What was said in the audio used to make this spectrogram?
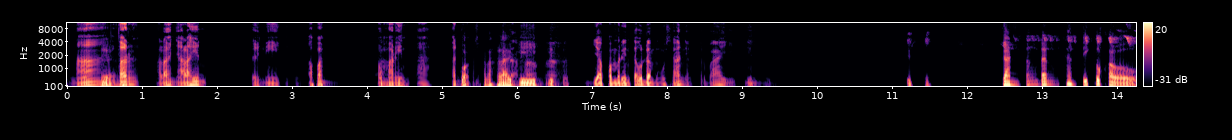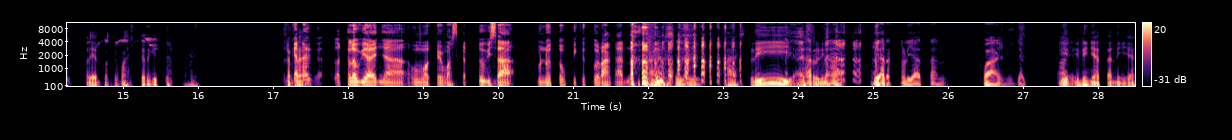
kena Iya. ntar malah nyalahin ini gitu apa Hmm. pemerintah. Kan kok salah lagi mah gitu. ya pemerintah udah mengusahakan yang terbaik gitu Hmm. gitu. Ganteng dan cantik kok kalau kalian pakai masker gitu. Terkadang kelebihannya memakai masker tuh bisa menutupi kekurangan. Asik. asli asli. Karena biar kelihatan wah ini jag wah, I- ini nyata nih ya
